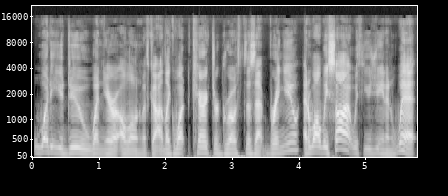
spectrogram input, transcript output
what do you do when you're alone with God? Like what character growth does that bring you? And while we saw it with Eugene and Whit,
